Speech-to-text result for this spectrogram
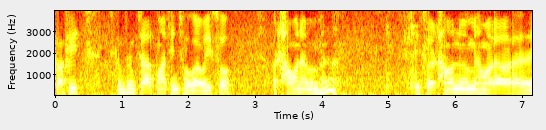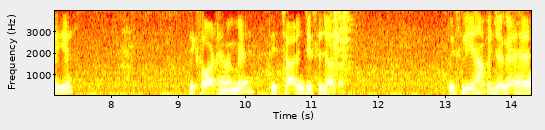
काफ़ी कम से कम चार पाँच इंच होगा। एक सौ अट्ठावन एम है ना? एक सौ अट्ठावन एम में हमारा आ रहा है ये। एक सौ आठ एम में तीस चार इंच से ज़्यादा। तो इसलिए यहाँ पे जगह है।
